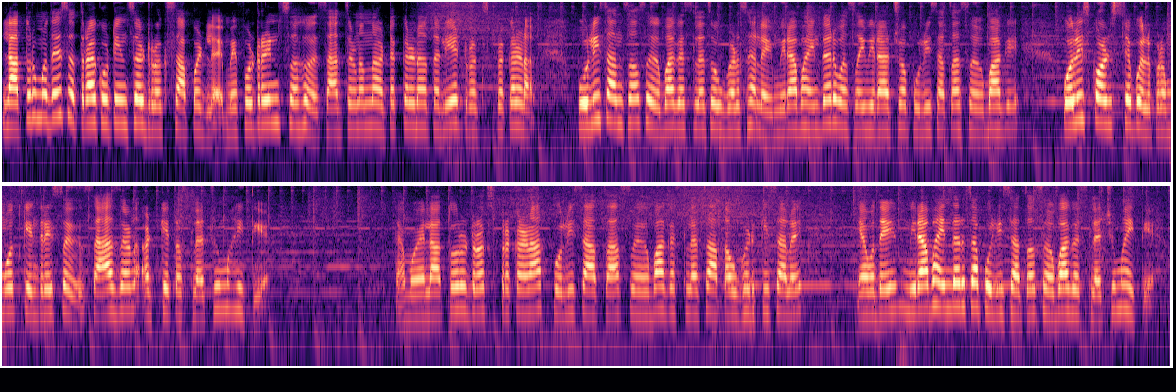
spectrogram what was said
लातूरमध्ये सतरा कोटींचं ड्रग्ज सापडलंय. मेफोड्रेनसह सात जणांना अटक करण्यात आली आहे ड्रग्ज प्रकरणात. पोलिसांचा सहभाग असल्याचं उघड झालंय. मीरा भाईंदर वसई विरारच्या पोलिसाचा सहभाग आहे. पोलीस कॉन्स्टेबल प्रमोद केंद्रेसह सहा जण अटकेत असल्याची माहिती आहे. त्यामुळे लातूर ड्रग्ज प्रकरणात पोलिसाचा सहभाग असल्याचं आता उघडकीस आलंय. यामध्ये मीरा भाईंदरचा पोलिसाचा सहभाग असल्याची माहिती आहे.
